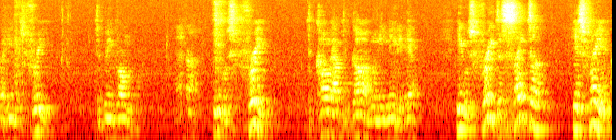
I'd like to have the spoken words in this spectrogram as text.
But he was free to be vulnerable. That's right. He was free to call out to God when he needed help. He was free to say to his friend,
